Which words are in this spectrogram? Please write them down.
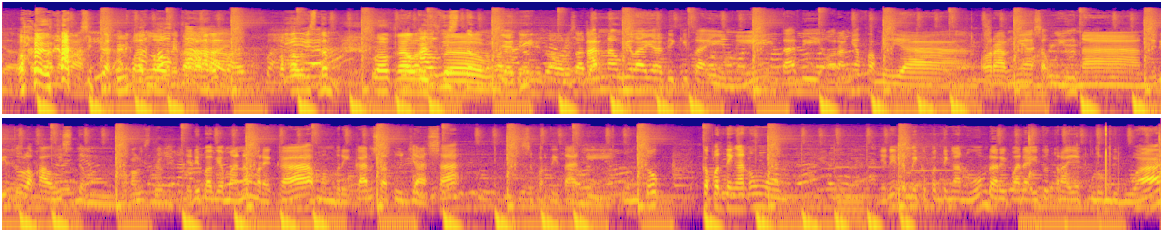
ya Kearifan lokal. lokal wisdom Lokal wisdom. Jadi karena wilayah di kita ini tadi orangnya familiar, orangnya seuyunan. Jadi itu lokal wisdom. Lokal wisdom. Jadi bagaimana mereka memberikan suatu jasa seperti tadi untuk kepentingan umum. Jadi demi kepentingan umum daripada itu trayek belum dibuat,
